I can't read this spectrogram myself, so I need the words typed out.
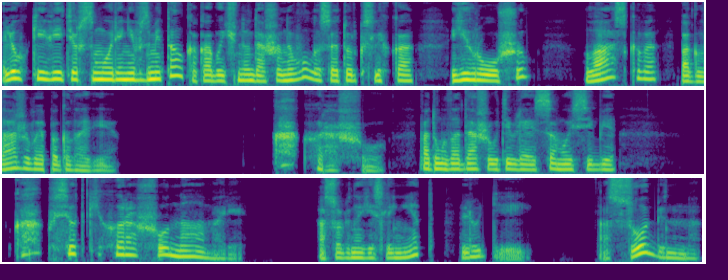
Легкий ветер с моря не взметал, как обычно, Дашины волосы, а только слегка ерошил, ласково поглаживая по голове. «Как хорошо!» — подумала Даша, удивляясь самой себе. «Как все-таки хорошо на море, особенно если нет людей, особенно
